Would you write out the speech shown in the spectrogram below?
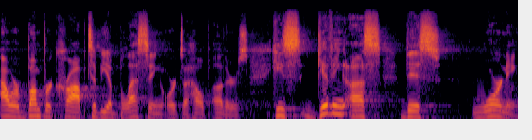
our bumper crop to be a blessing or to help others. He's giving us this warning.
